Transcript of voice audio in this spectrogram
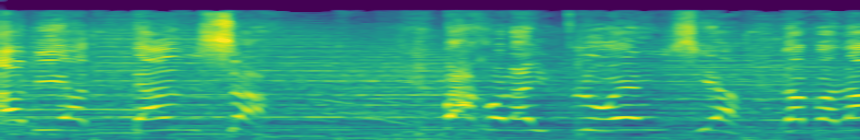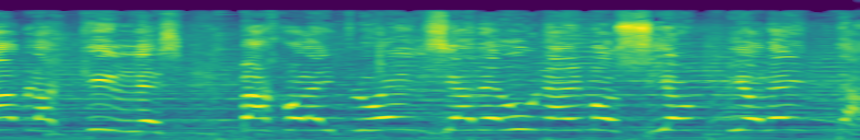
Había danza bajo la influencia, la palabra Aquiles, bajo la influencia de una emoción violenta.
